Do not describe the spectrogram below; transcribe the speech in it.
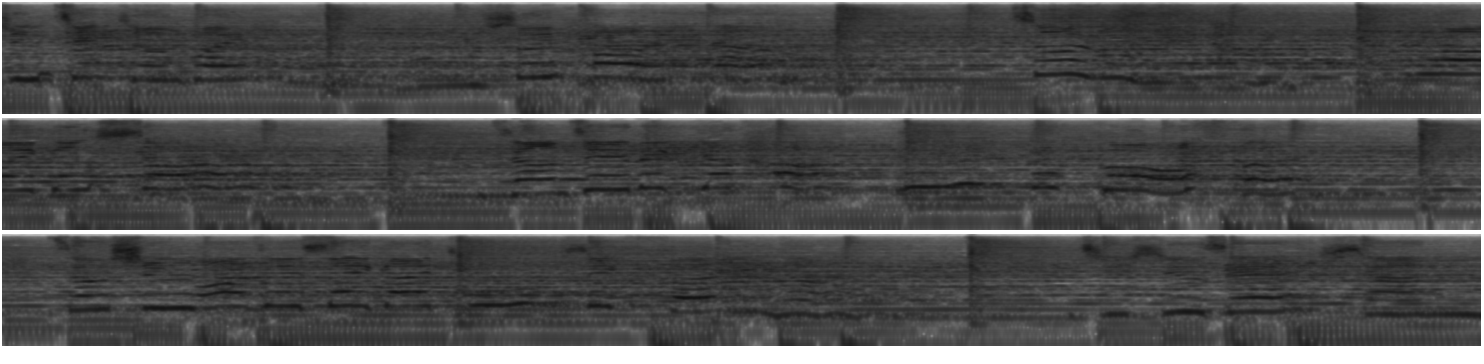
算即将归去，无需开灯。再回头，爱更深。暂借的一刻，恋得过分。就算我对世界天色昏暗，至少这刹那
